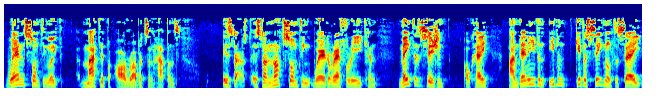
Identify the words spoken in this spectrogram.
when something like Matip or Robertson happens, is there is there not something where the referee can make the decision, okay, and then even even give a signal to say,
